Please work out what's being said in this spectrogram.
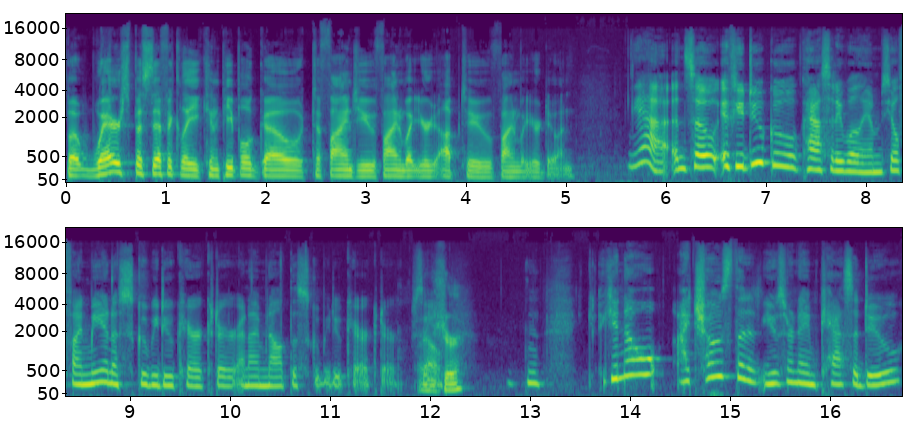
But where specifically can people go to find you, find what you're up to, find what you're doing? Yeah, and so if you do Google Cassidy Williams, you'll find me in a Scooby Doo character, and I'm not the Scooby Doo character. So Are you sure? You know, I chose the username Cassidoo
